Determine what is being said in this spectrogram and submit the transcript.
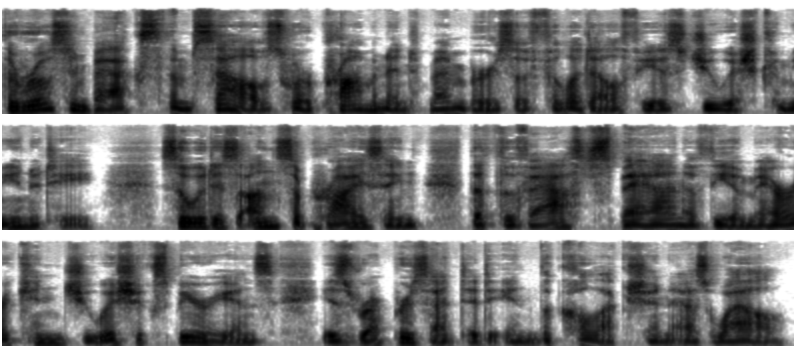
The Rosenbachs themselves were prominent members of Philadelphia's Jewish community, so it is unsurprising that the vast span of the American Jewish experience is represented in the collection as well.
